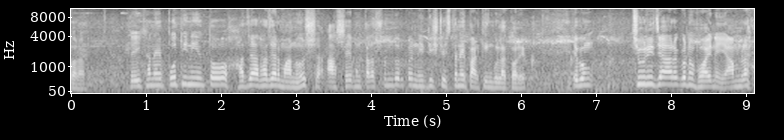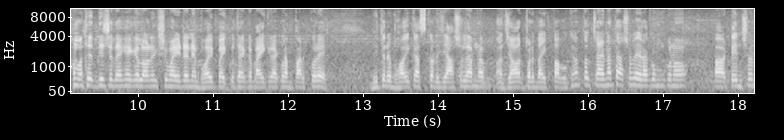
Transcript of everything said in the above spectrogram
করা। তো এইখানে প্রতিনিয়ত হাজার হাজার মানুষ আসে এবং তারা সুন্দর করে নির্দিষ্ট স্থানে পার্কিংগুলো করে। এবং চুরি যাওয়ারও কোনো ভয় নেই। আমরা আমাদের দেশে দেখা গেল অনেক সময় এটা নিয়ে ভয় পাই কোথাও একটা বাইক রাখলাম পার্ক করে, ভিতরে ভয় কাজ করে যে আসলে আমরা যাওয়ার পরে বাইক পাবো কিনা। তো চায়নাতে আসলে এরকম কোনো টেনশন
